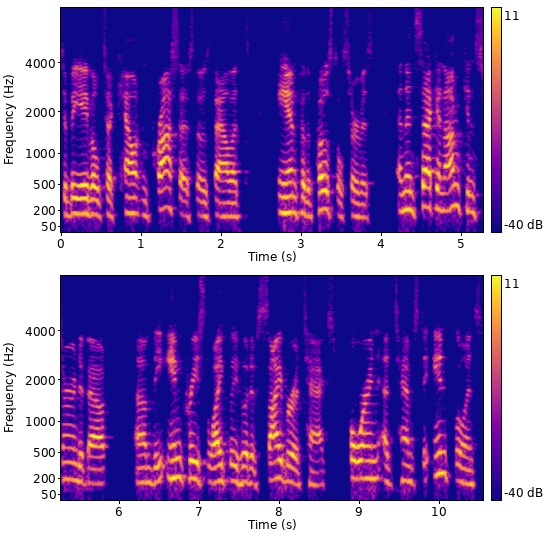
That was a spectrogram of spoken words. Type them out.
to be able to count and process those ballots and for the Postal Service. And then, second, I'm concerned about um, the increased likelihood of cyber attacks, foreign attempts to influence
